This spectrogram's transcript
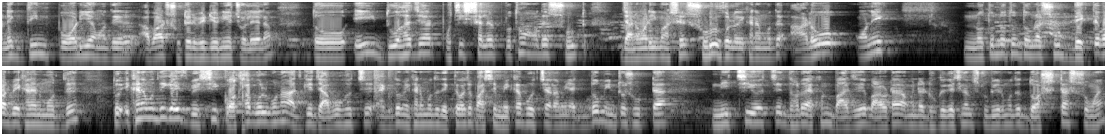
অনেক দিন পরই আমাদের আবার শ্যুটের ভিডিও নিয়ে চলে এলাম। তো এই দু হাজার পঁচিশ সালের প্রথম আমাদের শ্যুট জানুয়ারি মাসের শুরু হলো এখানের মধ্যে। আরও অনেক নতুন নতুন তোমরা শ্যুট দেখতে পারবে এখানের মধ্যে। তো এখানের মধ্যে গাইজ বেশি কথা বলব না। আজকে যাব হচ্ছে একদম এখানের মধ্যে দেখতে পাচ্ছ, পাশে মেকআপ হচ্ছে আর আমি একদম ইন্ট্রো শ্যুটটা নিচ্ছি হচ্ছে। ধরো এখন বাজে বারোটা, আমি ঢুকে গেছিলাম স্টুডিওর মধ্যে দশটার সময়।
